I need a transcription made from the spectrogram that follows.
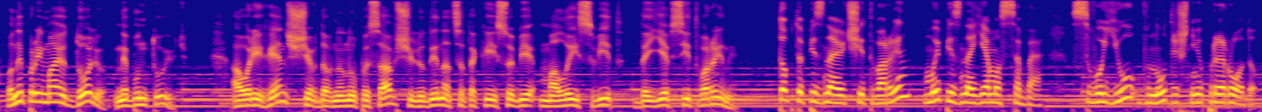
Вони приймають долю, не бунтують. А Оріген ще в давнину писав, що людина це такий собі малий світ, де є всі тварини. Тобто, пізнаючи тварин, ми пізнаємо себе, свою внутрішню природу.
